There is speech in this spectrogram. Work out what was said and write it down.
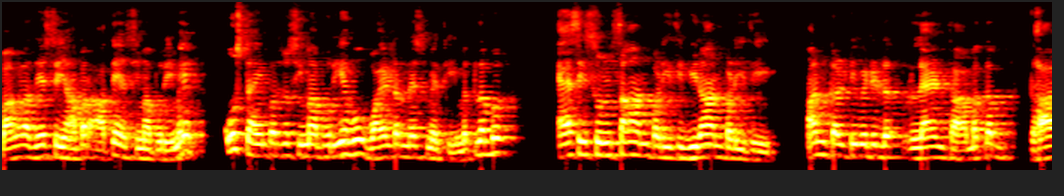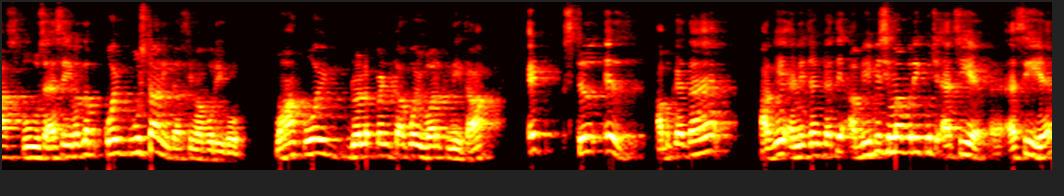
बांग्लादेश से यहाँ पर आते हैं सीमापुरी में, उस टाइम पर जो सीमापुरी है, वो वाइल्डरनेस में थी। मतलब ऐसी सुनसान पड़ी थी, वीरान पड़ी थी। अनकल्टिवेटेड लैंड था मतलब घास फूस ऐसे ही मतलब कोई पूछता नहीं था सीमापुरी को। वहाँ कोई डेवलपमेंट का कोई वर्क नहीं था। इट स्टिल इज़ अब कहता है, आगे एनिजन कहते अभी भी सीमापुरी कुछ ऐसी है ऐसी है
